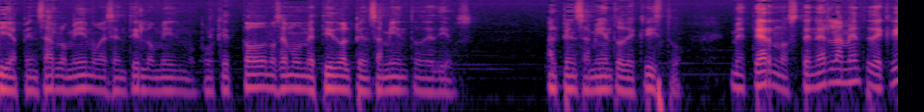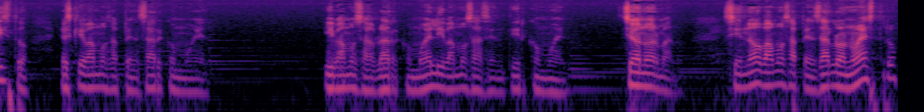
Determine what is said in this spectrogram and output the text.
y a pensar lo mismo, a sentir lo mismo, porque todos nos hemos metido al pensamiento de Dios, al pensamiento de Cristo. Meternos, tener la mente de Cristo, es que vamos a pensar como Él. Y vamos a hablar como Él y vamos a sentir como Él. ¿Sí o no, hermano? Si no, vamos a pensar lo nuestro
